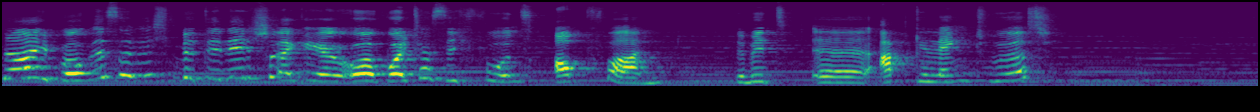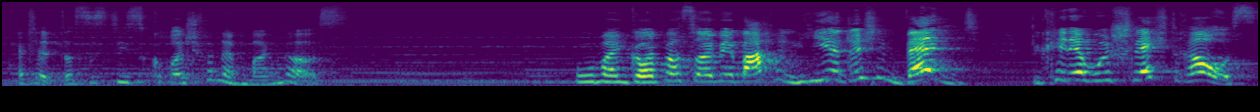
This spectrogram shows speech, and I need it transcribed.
Nein, warum ist er nicht mit in den Schreck gegangen? Oh, wollte er sich für uns opfern? Damit äh, abgelenkt wird? Alter, das ist dieses Geräusch von den Mangas. Oh mein Gott, was sollen wir machen? Hier, durch den Vent! Wir können ja wohl schlecht raus.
